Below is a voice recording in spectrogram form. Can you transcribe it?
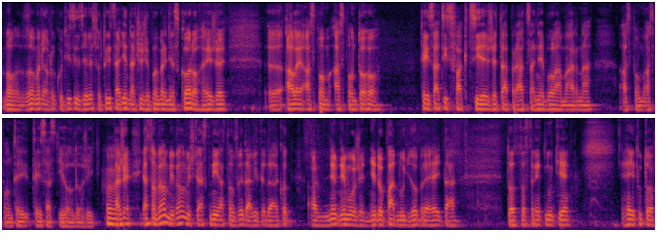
no, zomrel v roku 1931, čiže pomerne skoro, hej, že, e, ale aspoň, aspoň toho, tej satisfakcie, že tá práca nebola marná aspoň, aspoň tej, tej sa stihol dožiť. Hmm. Takže ja som veľmi, veľmi šťastný, ja som zvedavý, teda ako, a ne, nemôže nedopadnúť dobre, hej, tá, to, to stretnutie. Hej, tuto,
